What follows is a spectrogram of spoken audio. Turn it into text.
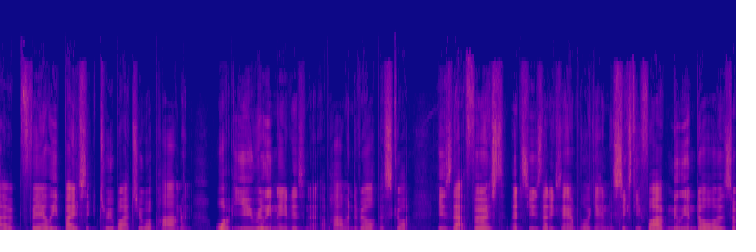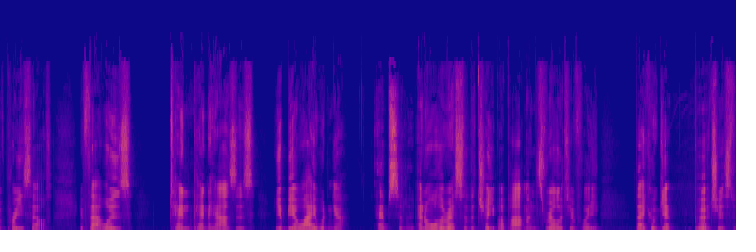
a fairly basic two by two apartment. What you really need as an apartment developer, Scott, is that first, let's use that example again, $65 million of pre sales. If that was 10 penthouses, you'd be away, wouldn't you? Absolutely. And all the rest of the cheap apartments, relatively, they could get purchased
